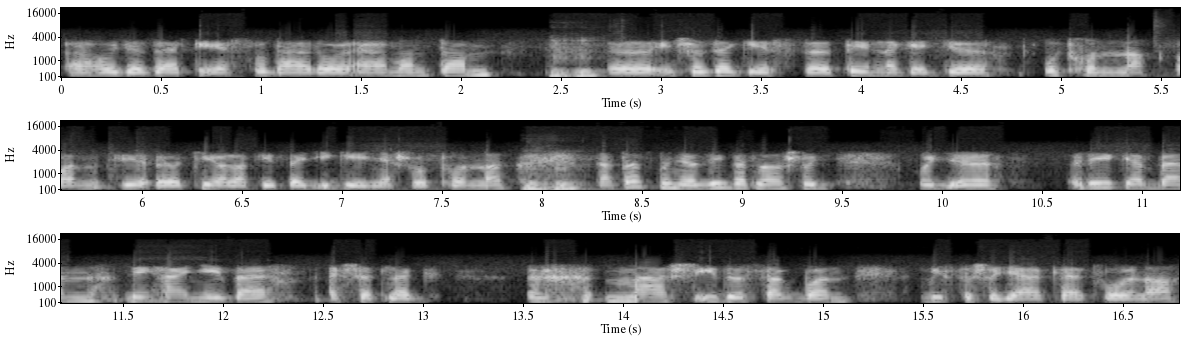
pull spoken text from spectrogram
ahogy az erkélyes szobáról elmondtam, uh-huh. és az egész tényleg egy otthonnak van kialakítva, egy igényes otthonnak. Uh-huh. Tehát azt mondja az ingatlanos, hogy, hogy régebben, néhány éve esetleg más időszakban biztos, hogy el kellett volna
